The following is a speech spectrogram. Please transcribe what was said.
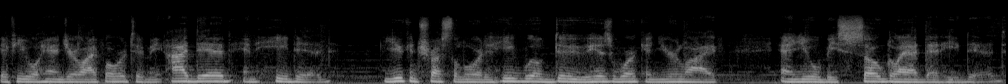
if you will hand your life over to me. I did, and he did. You can trust the Lord, and he will do his work in your life, and you will be so glad that he did.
